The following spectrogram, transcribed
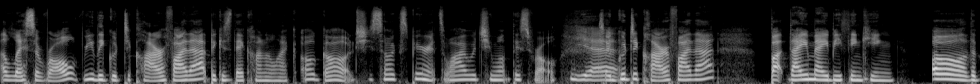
a lesser role. Really good to clarify that because they're kind of like, "Oh God, she's so experienced. Why would she want this role?" yeah. So good to clarify that. But they may be thinking, "Oh, the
